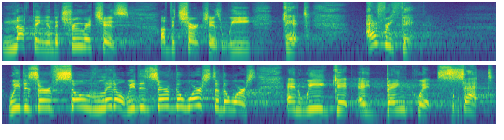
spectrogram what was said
nothing. And the true riches of the church is we get everything. We deserve so little. We deserve the worst of the worst. And we get a banquet set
